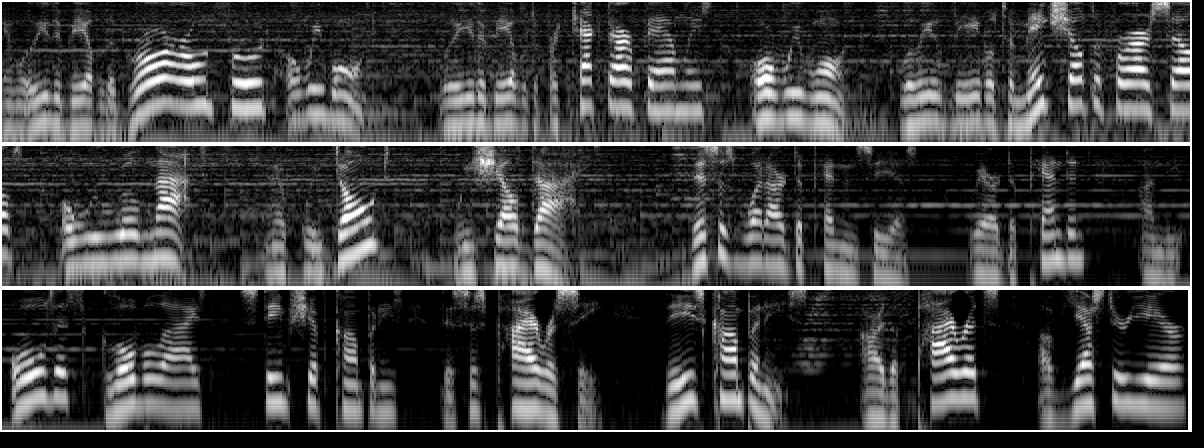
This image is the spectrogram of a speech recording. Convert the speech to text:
And we'll either be able to grow our own food or we won't. We'll either be able to protect our families or we won't. We'll either be able to make shelter for ourselves or we will not. And if we don't, we shall die. This is what our dependency is. We are dependent on the oldest globalized steamship companies. This is piracy. These companies are the pirates of yesteryear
